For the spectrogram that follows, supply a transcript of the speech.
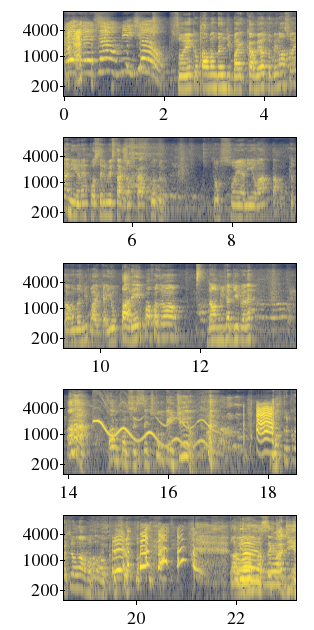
Belezão, mijão. Sonhei que eu tava andando de bike camel, tô bem lá sonhaninho, né? Postei no meu Instagram, os caras ficou doido. Tô sonhaninho lá, tá, que eu tava andando de bike. Aí eu parei pra fazer uma... dar uma mijadica, né? Ah, sabe quando você se sente todo quentinho? Mostra o colchão lá, mano, lá, o colchão. Tá ali dando uma secadinha.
